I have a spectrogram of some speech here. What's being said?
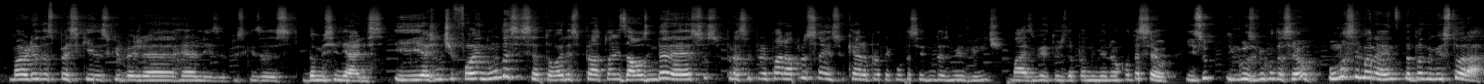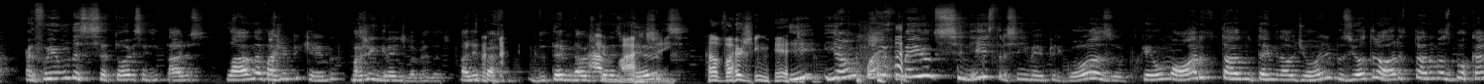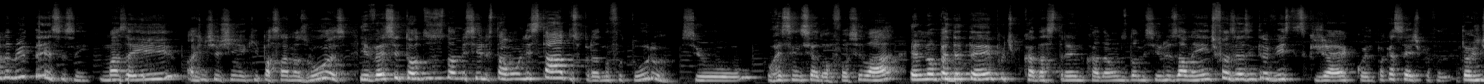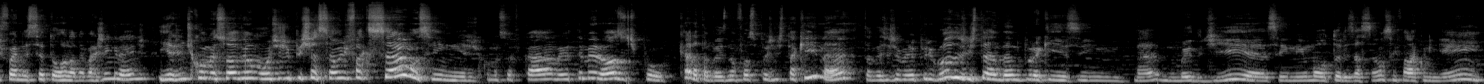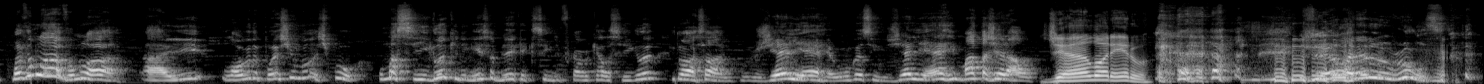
maioria das pesquisas que o IBGE realiza, pesquisas domiciliares. E a gente foi num desses setores para atualizar os endereços para se preparar para o censo, que era para ter acontecido em 2020, mas em virtude da pandemia não aconteceu. Isso, inclusive, aconteceu uma semana antes da pandemia estourar. Eu fui em um desses setores censitários, lá na Vargem Pequena, Vargem Grande, na verdade, ali perto do terminal de A Vargem. A Vargem Média. E, e é um bairro meio sinistro, assim, meio perigoso, porque uma hora tu tá no terminal de ônibus e outra hora tu tá numas bocadas meio tensas, assim. Mas aí a gente tinha que passar nas ruas e ver se todos os domicílios estavam listados, pra no futuro, se o, o recenseador fosse lá, ele não perder tempo, tipo, cadastrando cada um dos domicílios, além de fazer as entrevistas, que já é coisa pra cacete pra fazer. Então a gente foi nesse setor lá na Vargem Grande e a gente começou a ver um monte de pichação de facção, assim, e a gente começou a ficar meio temeroso, tipo, cara, talvez não fosse pra gente estar aqui, né? Talvez seja meio perigoso a gente estar andando por aqui, assim, né? No meio do dia, sem nenhuma autorização, sem falar com ninguém. Mas vamos lá, vamos lá. Aí, logo depois tinha, uma, tipo, uma sigla que ninguém sabia o que, que significava aquela sigla. Então, ah, sabe, GLR, alguma coisa assim. GLR mata geral. Jean Loureiro. Jean Loureiro Rules.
